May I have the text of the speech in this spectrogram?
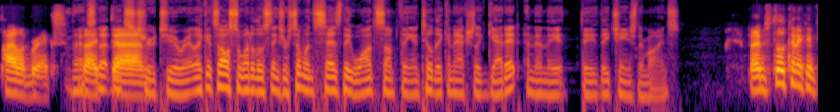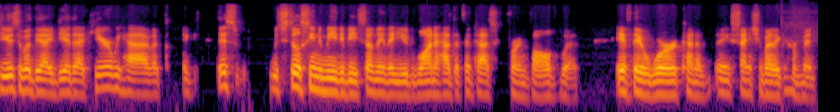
pile of bricks. That's, but, that, that's um, true too, right? Like it's also one of those things where someone says they want something until they can actually get it, and then they they, they change their minds. But I'm still kind of confused about the idea that here we have a, like, this would still seem to me to be something that you'd want to have the Fantastic Four involved with if they were kind of eh, sanctioned by the government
